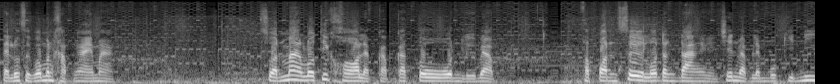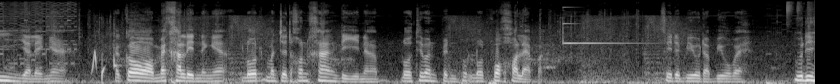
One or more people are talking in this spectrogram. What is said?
แต่รู้สึกว่ามันขับง่ายมาก ส่วนมากรถที่คอแลบกับการ์ตูนหรือแบบสปอนเซอร์รถดัง ๆ อย่างเช่นแบบ Lamborghini อะไรเงี้ยแล้วก็แมคคาเรนอย่างเงี้ยรถมันจะค่อนข้างดีนะครับ รถที่มันเป็นรถพวกคอแลบอะ CWW ไป ดูดิ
